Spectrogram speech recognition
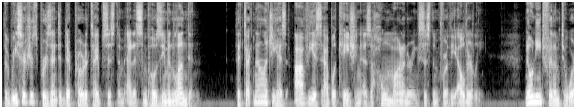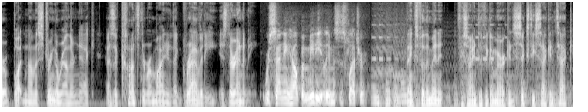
The researchers presented their prototype system at a symposium in London. The technology has obvious application as a home monitoring system for the elderly. No need for them to wear a button on a string around their neck as a constant reminder that gravity is their enemy. We're sending help immediately, Mrs. Fletcher. Thanks for the minute. For Scientific American's 60 Second Tech,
